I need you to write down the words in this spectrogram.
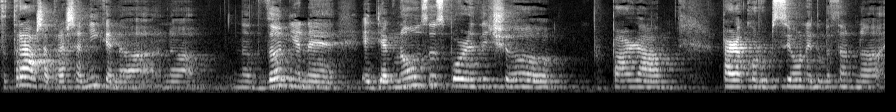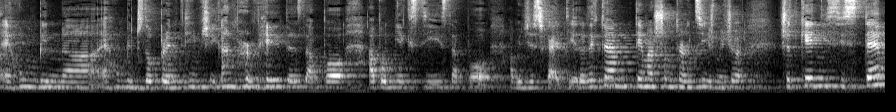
të trasha, trashanike në në në dhënien e, e diagnozës, por edhe që para para korrupsionit, domethënë e humbin e humbin çdo premtim që i kanë bërë vetes apo apo mjekësisë apo apo gjithçkaje tjetër. Dhe këto janë tema shumë të rëndësishme që që të ketë një sistem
